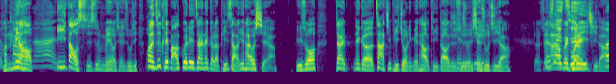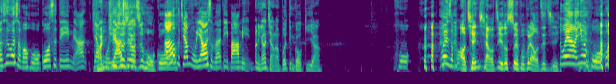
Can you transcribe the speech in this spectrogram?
很妙哈！一到十是没有咸酥鸡，换言之可以把它归类在那个了披萨，因为它有写啊，比如说在那个炸鸡啤酒里面，它有提到就是咸酥鸡啊。对，所以它要被归类一起的。可是为什么火锅是第一名啊？团聚就是要吃火锅啊！姜母鸭为什么在第八名？那你刚刚讲了不会订枸杞啊？火为什么？好牵强，我自己都说服不了我自己。对啊，因为火锅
